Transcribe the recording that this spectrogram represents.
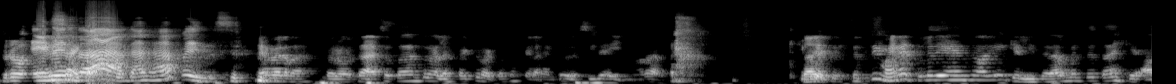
Pero es verdad, that happens. Es verdad, pero o sea, eso está dentro del espectro de cosas que la gente decide ignorar. ¿tú, tú te imaginas, tú le digas eso a alguien que literalmente está es que a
